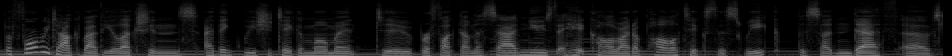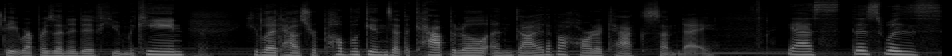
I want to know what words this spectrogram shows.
Before we talk about the elections, I think we should take a moment to reflect on the sad news that hit Colorado politics this week the sudden death of State Representative Hugh McKean. He led House Republicans at the Capitol and died of a heart attack Sunday. Yes, this was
